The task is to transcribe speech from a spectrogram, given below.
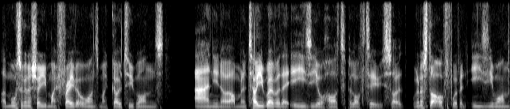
I'm also going to show you my favorite ones, my go-to ones. And, you know, I'm going to tell you whether they're easy or hard to pull off too. So we're going to start off with an easy one.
